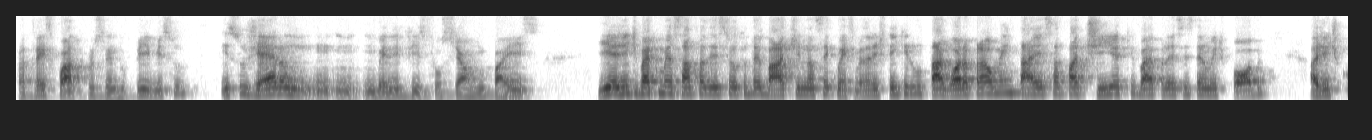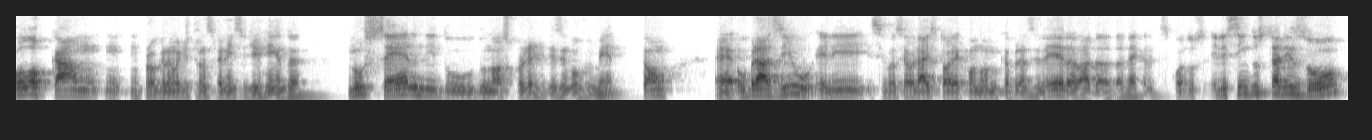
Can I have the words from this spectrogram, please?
para 3, 4% do PIB, isso, isso gera um, um, um, benefício social no país. E a gente vai começar a fazer esse outro debate na sequência, mas a gente tem que lutar agora para aumentar essa fatia que vai para esse extremamente pobre, a gente colocar um, um programa de transferência de renda no cerne do, do nosso projeto de desenvolvimento. Então, é, o Brasil, ele, se você olhar a história econômica brasileira, lá da, da década de quando ele se industrializou,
